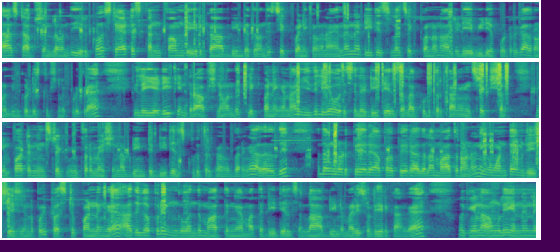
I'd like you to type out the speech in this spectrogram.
லாஸ்ட் ஆப்ஷனில் வந்து இருக்கும். ஸ்டேட்டஸ் கன்ஃபார்ம்டு இருக்கா அப்படின்றத வந்து செக் பண்ணிக்கோங்க. நான் என்னென்ன டீட்டெயில்ஸ்லாம் செக் பண்ணணும்னு ஆல்ரெடியே வீடியோ போட்டிருக்கேன். அதனோட லிங்க்கும் டிஸ்கிரிப்ஷனில் கொடுக்குறேன். இதில் எடிட்ன்ற ஆப்ஷனை வந்து கிளிக் பண்ணிங்கன்னா இதுலேயே ஒரு சில டீட்டெயில்ஸ் எல்லாம் கொடுத்துருக்காங்க. இன்ஸ்ட்ரக்ஷன் இம்பார்ட்டன்ட் இன்ஸ்ட்ரக் இன்ஃபர்மேஷன் அப்படின்ட்டு டீட்டெயில்ஸ் கொடுத்துருக்காங்க பாருங்கள் அதாவது அது உங்களோட பேர் அப்பா பேர் அதெல்லாம் மாற்றணுன்னா நீங்கள் ஒன் டைம் ரிஜிஸ்ட்ரேஷனில் போய் ஃபஸ்ட்டு பண்ணுங்கள் அதுக்கப்புறம் இங்கே வந்து மாற்றுங்க மற்ற டீட்டெயில்ஸ் எல்லாம் அப்படின்ற மாதிரி சொல்லியிருக்காங்க. ஓகேங்களா அவங்களே என்னென்ன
